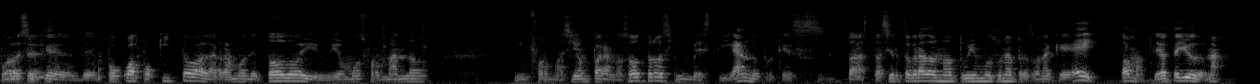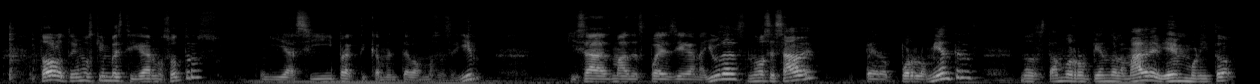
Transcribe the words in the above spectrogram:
por así Entonces- que de poco a poquito agarramos de todo y íbamos formando información para nosotros, investigando, porque es, hasta cierto grado no tuvimos una persona que, hey, toma, yo te ayudo, no. Todo lo tuvimos que investigar nosotros y así prácticamente vamos a seguir. Quizás más después llegan ayudas, no se sabe, pero por lo mientras nos estamos rompiendo la madre bien bonito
